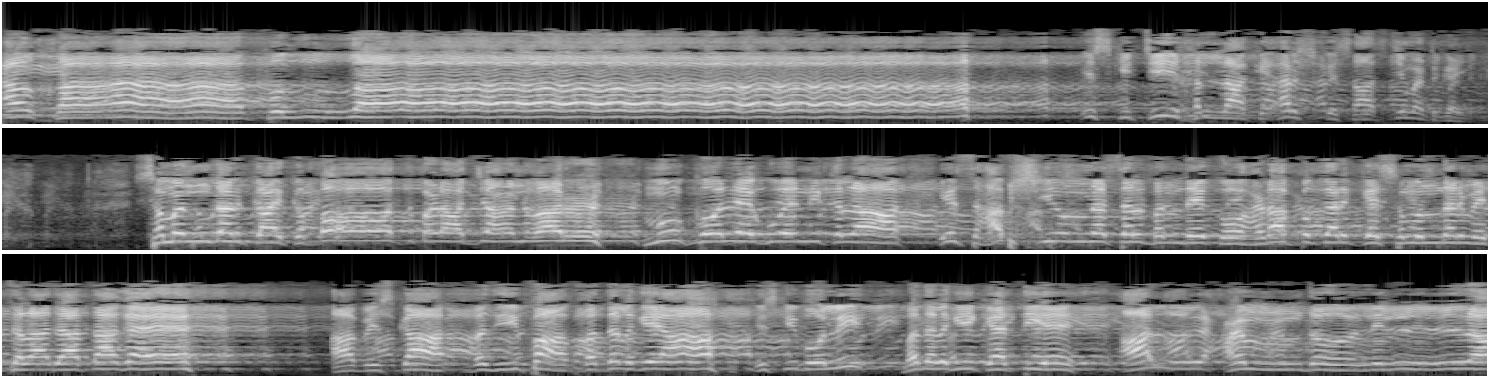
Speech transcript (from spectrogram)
اخاف اللہ۔ کی چیخ اللہ کے عرش کے ساتھ چمٹ گئی۔ سمندر کا ایک بہت بڑا جانور منہ کھولے ہوئے نکلا۔ اس حبشی نسل بندے کو ہڑپ کر کے سمندر میں چلا جاتا گئے۔ اب اس کا وظیفہ بدل گیا۔ اس کی بولی بدل گئی، کہتی ہے الحمد للہ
